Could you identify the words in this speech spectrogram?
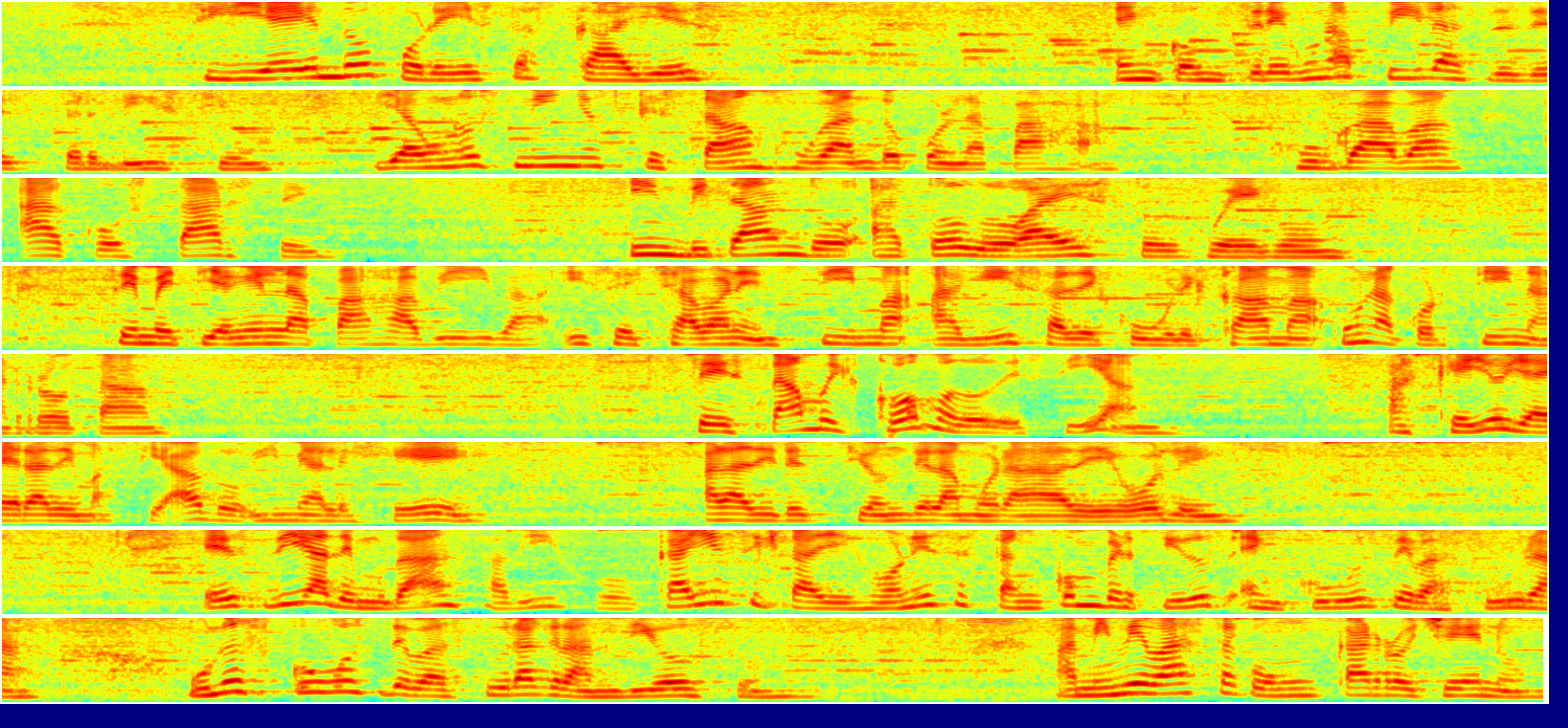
Siguiendo por estas calles, encontré unas pilas de desperdicio y a unos niños que estaban jugando con la paja. Jugaban a acostarse invitando a todo a este juego. Se metían en la paja viva y se echaban encima a guisa de cubrecama una cortina rota. Se está muy cómodo, decían. Aquello ya era demasiado y me alejé a la dirección de la morada de Ole. Es día de mudanza, dijo. Calles y callejones están convertidos en cubos de basura, unos cubos de basura grandiosos. A mí me basta con un carro lleno.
